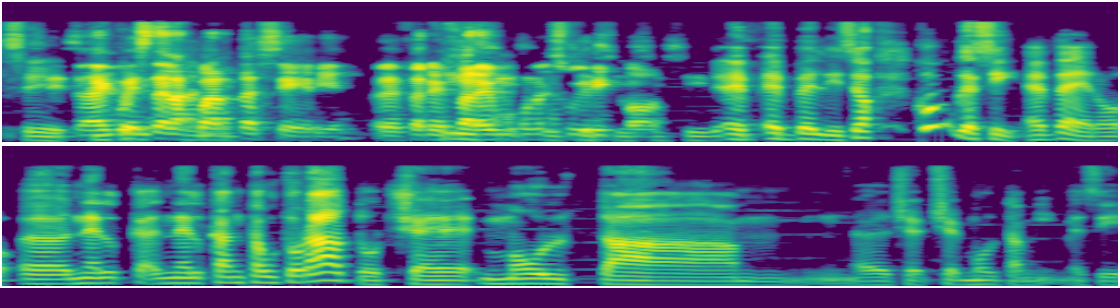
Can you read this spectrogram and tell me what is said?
Sì, Eh, questa è la quarta serie, ne faremo una sui ricordi. È, è bellissimo. Comunque sì, è vero, eh, nel, nel cantautorato c'è molta, mm, eh, c'è, c'è molta mimesi,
